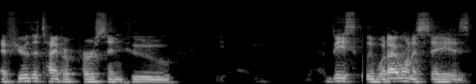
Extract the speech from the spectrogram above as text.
if you're the type of person who basically what I want to say is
